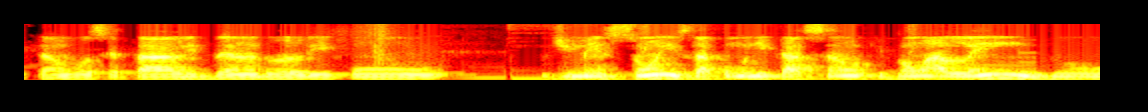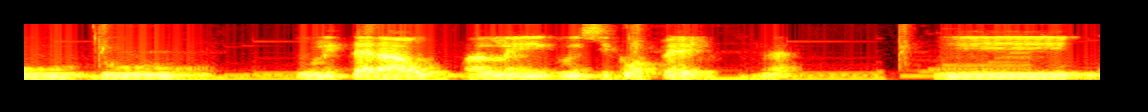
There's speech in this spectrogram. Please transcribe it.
Então você está lidando ali com dimensões da comunicação que vão além do, do, do literal, além do enciclopédico, né? E,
